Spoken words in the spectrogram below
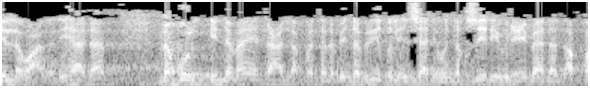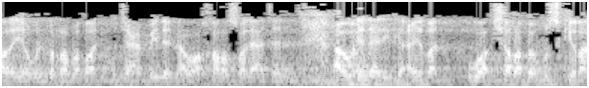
جل وعلا. لهذا نقول إن ما يتعلق مثلا بتفريط الإنسان وتقصيره بالعبادات أفطر يوما من رمضان متعمدا أو أخر صلاة أو كذلك أيضا وشرب مسكرا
